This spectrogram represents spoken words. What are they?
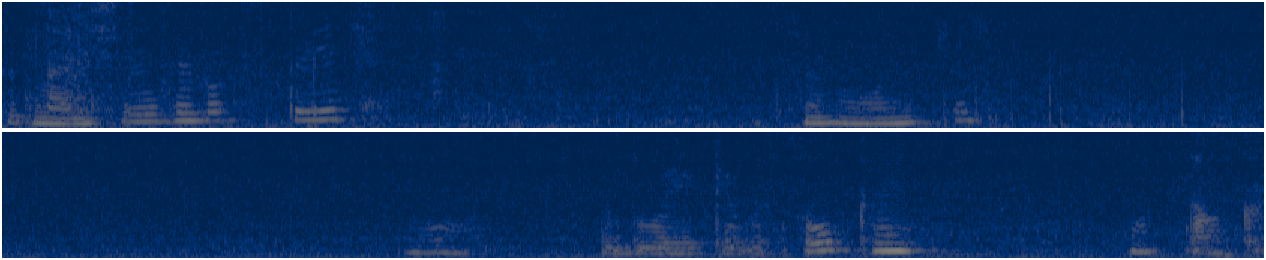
Тут менший огірок стоїть. червоненький. О, високе. Отак.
